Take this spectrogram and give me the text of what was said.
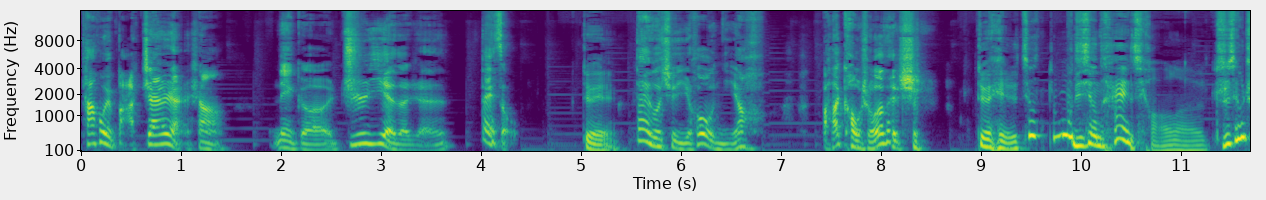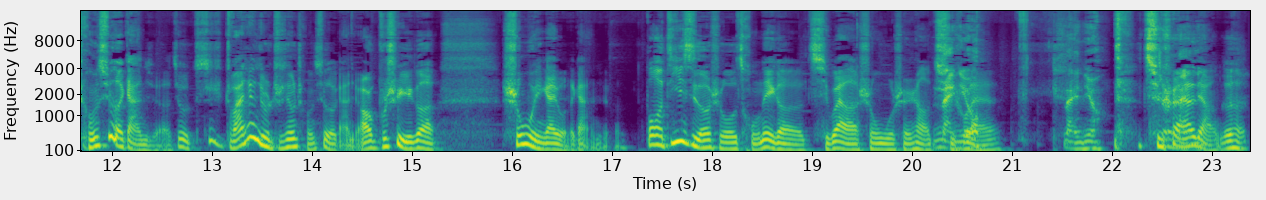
他会把沾染上那个汁液的人带走。对，带过去以后，你要把它烤熟了再吃。对，就目的性太强了，执行程序的感觉，就这完全就是执行程序的感觉，而不是一个生物应该有的感觉。包括第一集的时候，从那个奇怪的生物身上取出来，奶牛 取出来两个，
